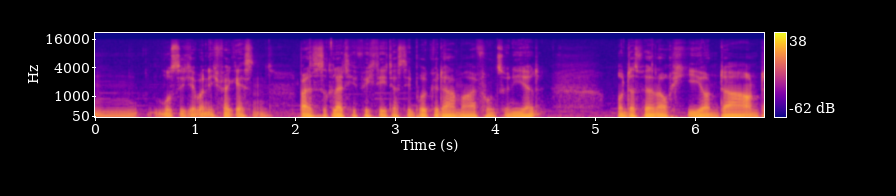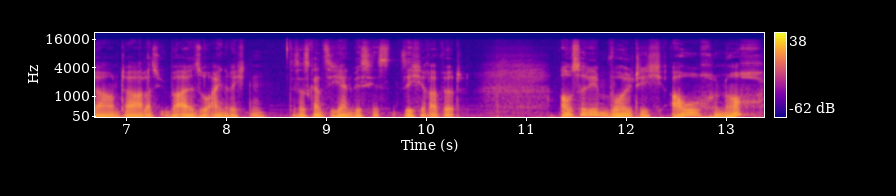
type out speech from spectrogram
Hm, muss ich aber nicht vergessen, weil es ist relativ wichtig, dass die Brücke da mal funktioniert. Und dass wir dann auch hier und da und da und da das überall so einrichten, dass das Ganze hier ein bisschen sicherer wird. Außerdem wollte ich auch noch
